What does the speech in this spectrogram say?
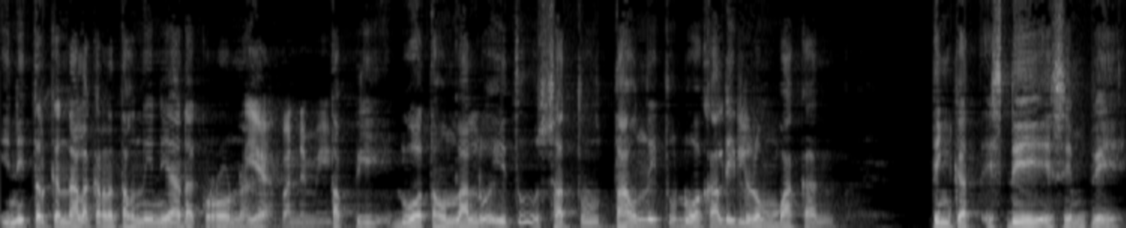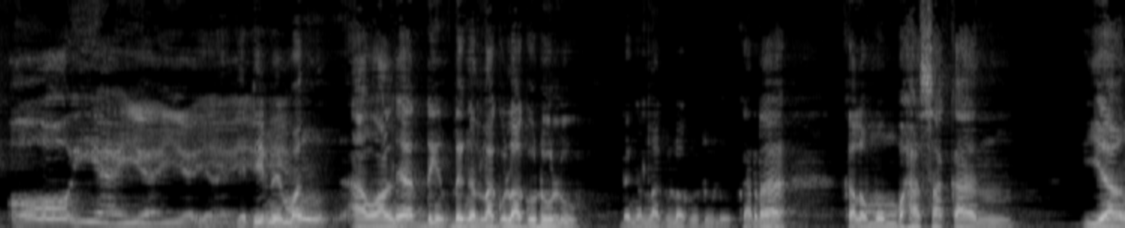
ini terkendala karena tahun ini ada corona. iya pandemi. Tapi dua tahun lalu itu satu tahun itu dua kali dilombakan tingkat SD SMP. Oh iya iya iya Ya, iya. jadi iya. memang awalnya de- dengan lagu-lagu dulu, dengan lagu-lagu dulu. Karena kalau membahasakan yang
